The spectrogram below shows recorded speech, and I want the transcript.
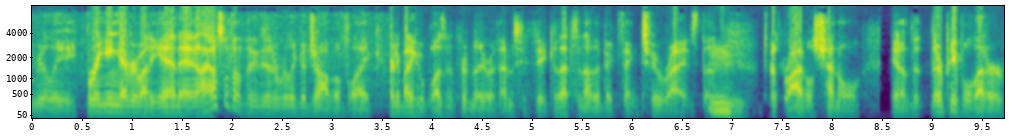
really bringing everybody in, and I also thought they did a really good job of like for anybody who wasn't familiar with MCC because that's another big thing too, right? It's the Mm. Rivals channel. You know, th- there are people that are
